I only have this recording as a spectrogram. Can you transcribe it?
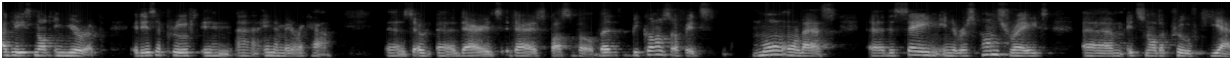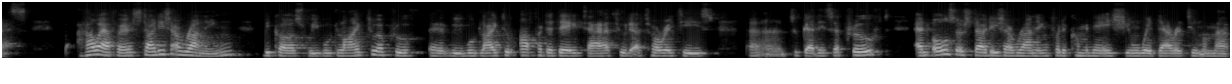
at least not in Europe. It is approved in uh, in America. Uh, so uh, there is there is possible, but because of it's more or less the same in the response rate, um, it's not approved yet. However, studies are running because we would like to approve, uh, we would like to offer the data to the authorities uh, to get it approved. And also studies are running for the combination with daratumumab,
